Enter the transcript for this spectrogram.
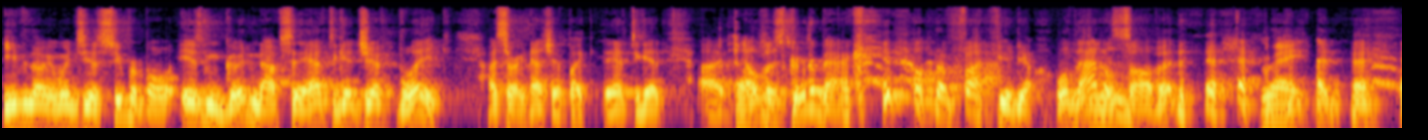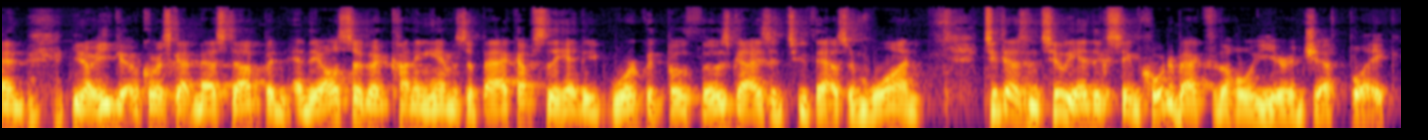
even though he wins the Super Bowl, isn't good enough, so they have to get Jeff Blake. Uh, sorry, not Jeff Blake. They have to get uh, Elvis, Grbac on a five year deal. Well, that'll mm. solve it, right? and, and, you know he of course got messed up, and, and they also got Cunningham as a backup, so they had to work with both those guys in 2001. 2002, he had the same quarterback for the whole year in Jeff Blake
